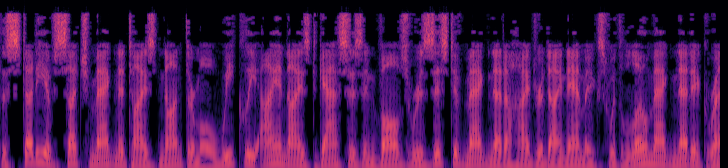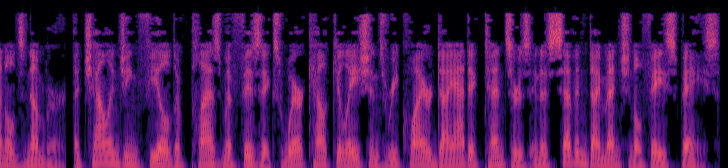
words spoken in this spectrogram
the study of such magnetized nonthermal weakly ionized gases involves resistive magnetohydrodynamics with low magnetic Reynolds number, a challenging field of plasma physics where calculations require dyadic tensors in a seven-dimensional phase space.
